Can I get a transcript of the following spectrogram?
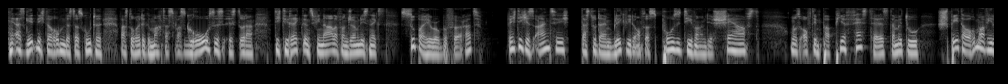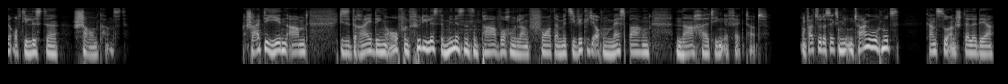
Ja, es geht nicht darum, dass das Gute, was du heute gemacht hast, was Großes ist oder dich direkt ins Finale von Germany's Next Superhero befördert. Wichtig ist einzig, dass du deinen Blick wieder auf das Positive an dir schärfst und es auf dem Papier festhältst, damit du später auch immer wieder auf die Liste schauen kannst. Schreib dir jeden Abend diese drei Dinge auf und führ die Liste mindestens ein paar Wochen lang fort, damit sie wirklich auch einen messbaren, nachhaltigen Effekt hat. Und falls du das 6-Minuten-Tagebuch nutzt, kannst du anstelle der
